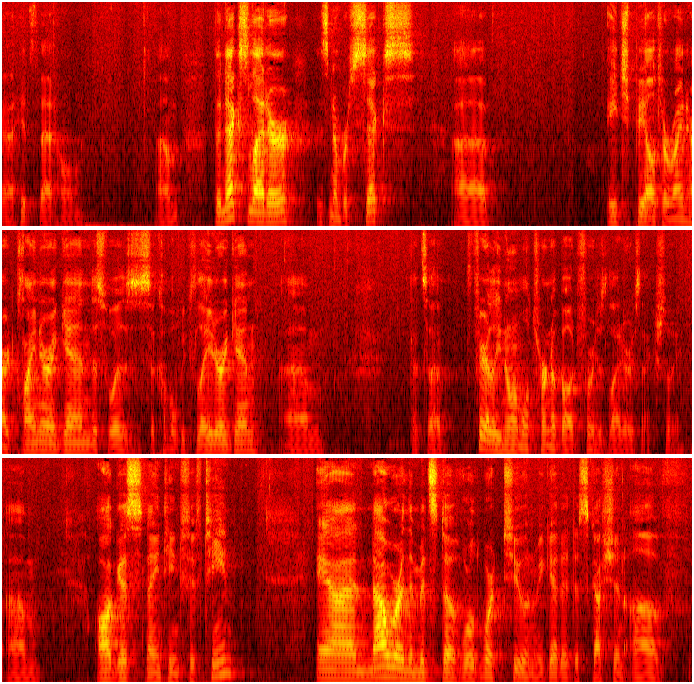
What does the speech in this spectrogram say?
uh, hits that home. Um, the next letter is number six, uh, HPL to Reinhard Kleiner again. This was a couple weeks later again. Um, that's a fairly normal turnabout for his letters, actually. Um, August 1915. And now we're in the midst of World War II, and we get a discussion of,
